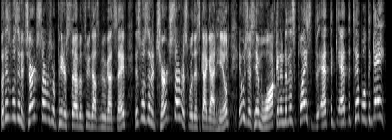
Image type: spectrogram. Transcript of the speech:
But this wasn't a church service where Peter stood up and 3,000 people got saved. This wasn't a church service where this guy got healed. It was just him walking into this place at the, at the, at the temple at the gate.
